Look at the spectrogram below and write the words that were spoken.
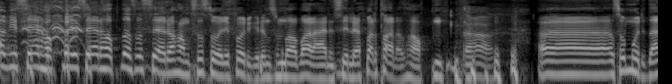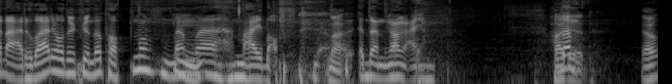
ja, vi ser hatten, vi ser hatten! Og så ser du han som står i forgrunnen, som da bare er en silhuett, bare tar av seg hatten. Ja. Uh, så morderen er jo der, og du kunne tatt den, men Mm. uh, nei da. Nei. Denne gang ei. Den- gjelder, ja.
